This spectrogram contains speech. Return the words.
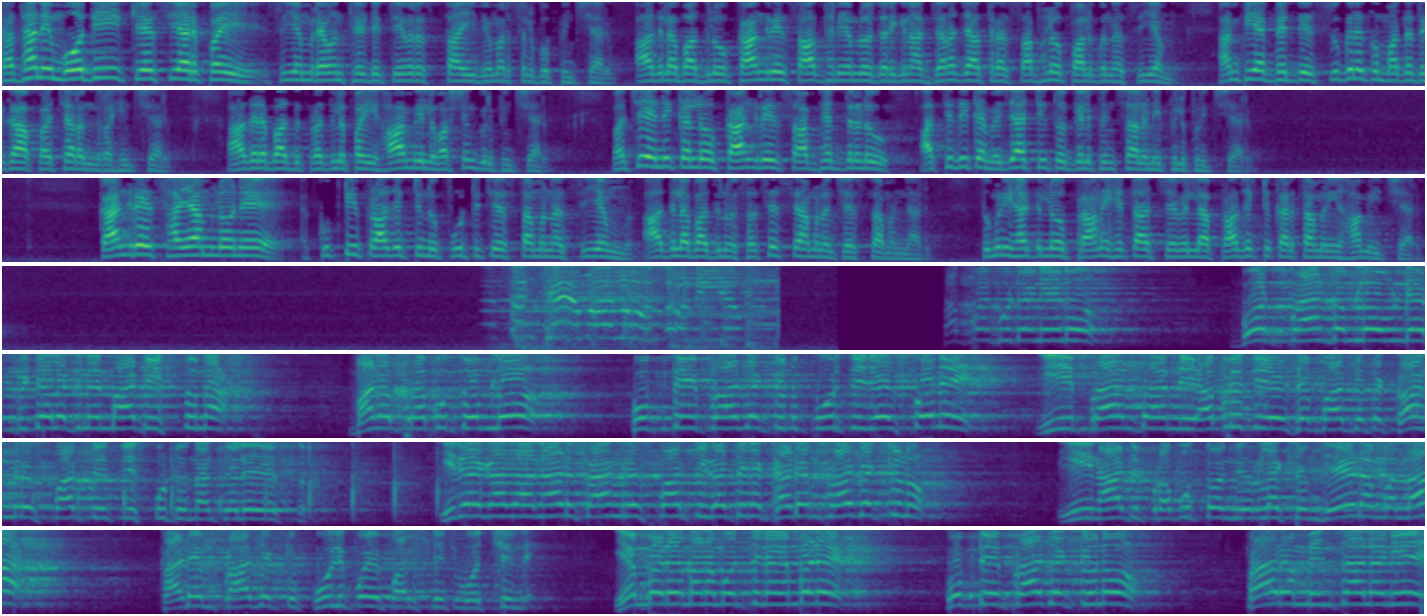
ప్రధాని మోదీ కేసీఆర్ పై సీఎం రేవంత్ రెడ్డి తీవ్రస్థాయి విమర్శలు గుప్పించారు. ఆదిలాబాద్లో కాంగ్రెస్ ఆధ్వర్యంలో జరిగిన జనజాతర సభలో పాల్గొన్న సీఎం ఎంపీ అభ్యర్థి సుగునకు మద్దతుగా ప్రచారం నిర్వహించారు. ఆదిలాబాద్ ప్రజలపై హామీలు వర్షం కురిపించారు. వచ్చే ఎన్నికల్లో కాంగ్రెస్ అభ్యర్థులను అత్యధిక మెజార్టీతో గెలిపించాలని పిలుపునిచ్చారు. కాంగ్రెస్ హయాంలోనే కుప్టి ప్రాజెక్టును పూర్తి చేస్తామన్న సీఎం ఆదిలాబాద్ను సస్యశ్యామలం చేస్తామన్నారు. తుమిడిహట్టిలో ప్రాణహిత చెవెళ్ళ ప్రాజెక్టు కడతామని హామీ ఇచ్చారు. నేను బోధ్ ప్రాంతంలో ఉండే బిడ్డలకు నేను మాట ఇస్తున్నా. మన ప్రభుత్వంలో కుప్తి ప్రాజెక్టును పూర్తి చేసుకొని ఈ ప్రాంతాన్ని అభివృద్ధి చేసే బాధ్యత కాంగ్రెస్ పార్టీ తీసుకుంటుందని తెలియజేస్తున్నా. ఇదే కదా ఆనాడు కాంగ్రెస్ పార్టీ కట్టిన కడెం ప్రాజెక్టును ఈనాటి ప్రభుత్వం నిర్లక్ష్యం చేయడం వల్ల కడెం ప్రాజెక్టు కూలిపోయే పరిస్థితి వచ్చింది. ఎంబడే మనం వచ్చిన ఎంబడే కుప్టి ప్రాజెక్టును ప్రారంభించాలని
